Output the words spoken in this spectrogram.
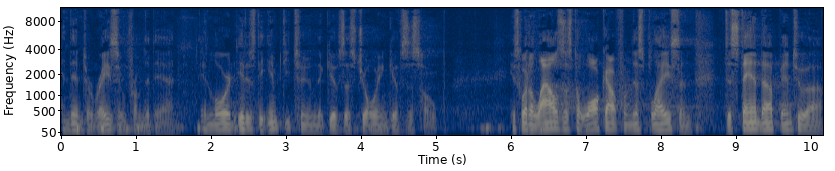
and then to raise him from the dead. And Lord, it is the empty tomb that gives us joy and gives us hope. It's what allows us to walk out from this place and to stand up into a,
